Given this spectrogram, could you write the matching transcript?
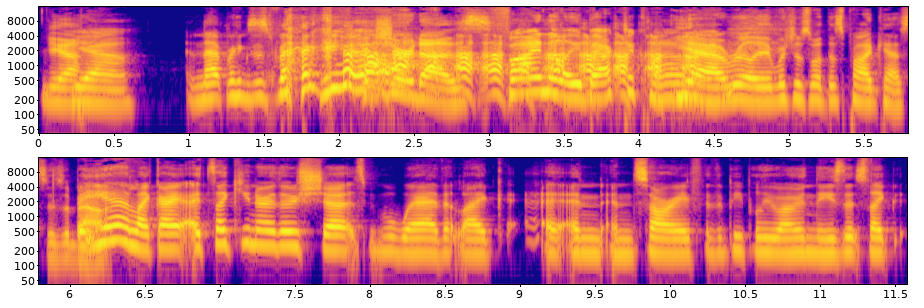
yeah yeah, And that brings us back. it sure does finally back to clown. yeah really which is what this podcast is about But yeah, like I, it's like you know those shirts people wear that like, and and sorry for the people who own these. That's like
